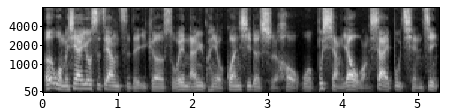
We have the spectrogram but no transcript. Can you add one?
而我们现在又是这样子的一个所谓男女朋友关系的时候，我不想要往下一步前进。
